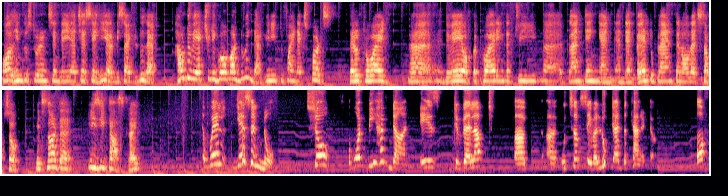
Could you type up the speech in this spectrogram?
all Hindu students in the HSA here decide to do that. How do we actually go about doing that? We need to find experts that will provide uh, the way of acquiring the tree uh, planting and, and then where to plant and all that stuff. So it's not an easy task, right? Well, yes and no. So what we have done is developed uh, uh, Utsav Seva looked at the calendar of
